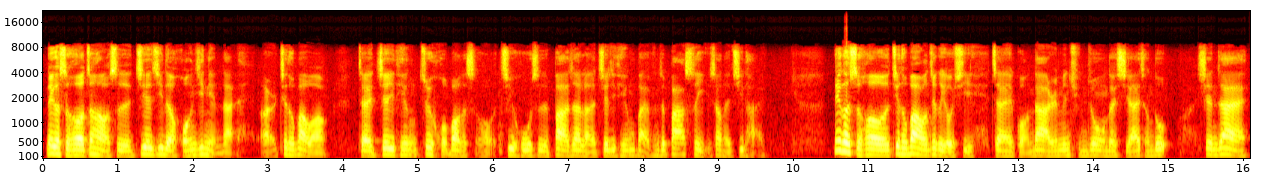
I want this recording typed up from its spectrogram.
那个时候正好是街机的黄金年代，而街头霸王。在街机厅最火爆的时候，几乎是霸占了街机厅百分之八十以上的机台。那个时候，《街头霸王》这个游戏在广大人民群众的喜爱程度，现在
